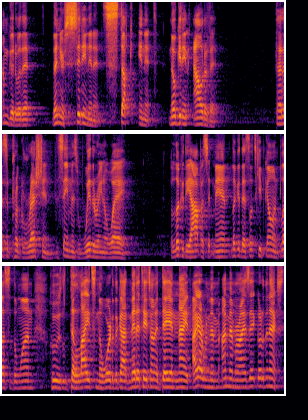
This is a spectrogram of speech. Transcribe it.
I'm good with it. Then you're sitting in it, stuck in it, no getting out of it. That is a progression, the same as withering away. But look at the opposite, man. Look at this. Let's keep going. Blessed the one who delights in the word of the God, meditates on it day and night. I remember I memorize it. Go to the next.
